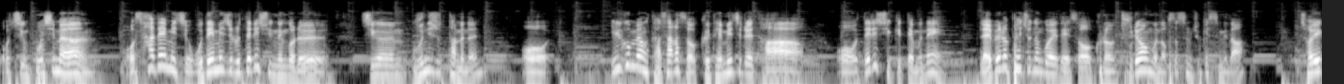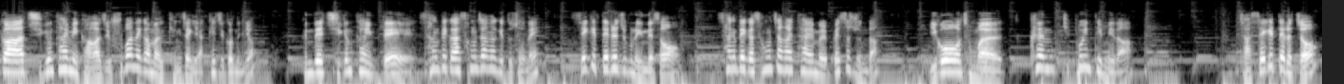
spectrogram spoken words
어, 지금 보시면 어, 4데미지, 5데미지로 때릴 수 있는 거를 지금 운이 좋다면은 어 7명 다 살아서 그 데미지를 다 어, 때릴 수 있기 때문에 레벨업 해주는 거에 대해서 그런 두려움은 없었으면 좋겠습니다. 저희가 지금 타임이 강아지 후반에 가면 굉장히 약해지거든요. 근데 지금 타임 때 상대가 성장하기도 전에 세게 때려줌으로 인해서 상대가 성장할 타임을 뺏어준다? 이거 정말 큰 키포인트입니다. 자, 세게 때렸죠?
